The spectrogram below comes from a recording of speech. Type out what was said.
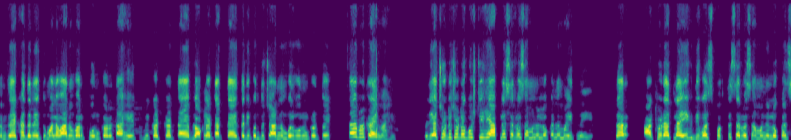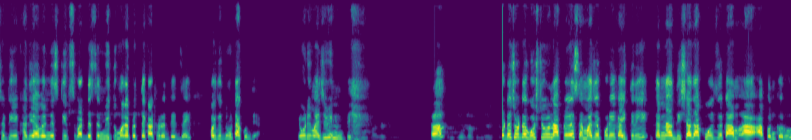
समजा एखाद्याने तुम्हाला वारंवार फोन करत आहे तुम्ही कट करताय ब्लॉकला टाकताय तरी पण तो चार नंबर वरून करतोय सायबर क्राईम आहे. म्हणजे या छोट्या छोट्या गोष्टी हे आपल्या सर्वसामान्य लोकांना माहीत नाहीये. तर आठवड्यातला एक दिवस फक्त सर्वसामान्य लोकांसाठी एखादी अवेअरनेस टिप्स वाटत असेल मी तुम्हाला प्रत्येक आठवड्यात देत जाईल फक्त तुम्ही टाकून द्या. एवढी माझी विनंती. हा? छोट्या छोट्या गोष्टीवरून आपल्याला समाजापुढे काहीतरी त्यांना दिशा दाखवायचं काम आपण करू.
